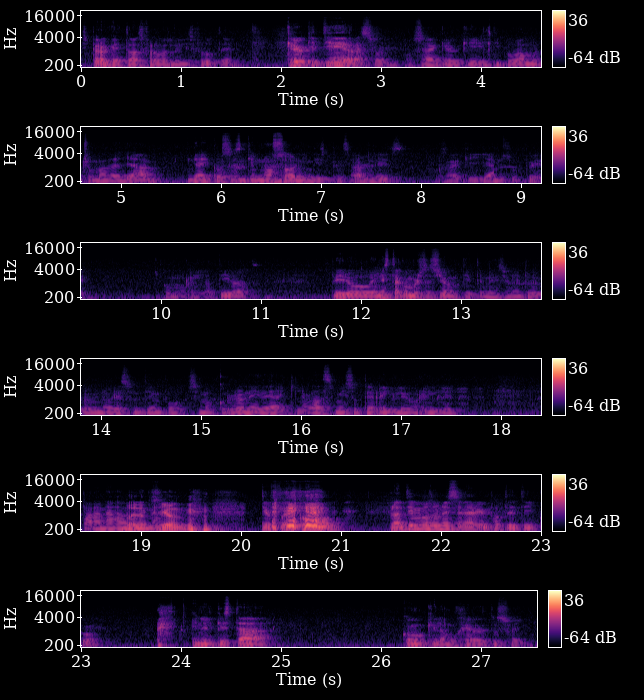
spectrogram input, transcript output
Espero que de todas formas lo disfruten. Creo que tiene razón, o sea, creo que el tipo va mucho más allá y hay cosas que no son indispensables, o sea, que ya son súper como relativas. Pero en esta conversación que te mencioné tuve con mi novia hace un tiempo, se me ocurrió una idea que la verdad se me hizo terrible, horrible, para nada buena opción. que fue como planteemos un escenario hipotético en el que está como que la mujer de tus sueños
